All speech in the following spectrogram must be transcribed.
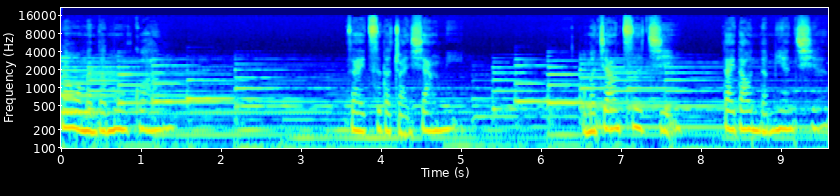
让我们的目光再一次的转向你，我们将自己带到你的面前。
